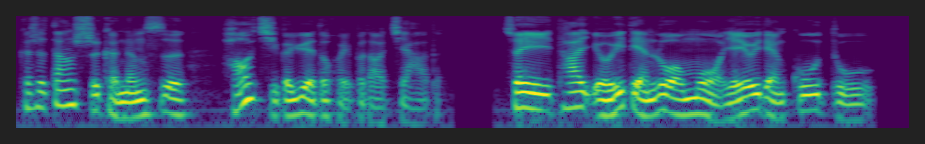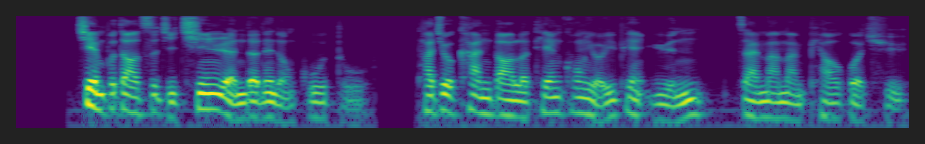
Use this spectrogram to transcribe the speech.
可是当时可能是好几个月都回不到家的，所以他有一点落寞，也有一点孤独，见不到自己亲人的那种孤独。他就看到了天空有一片云在慢慢飘过去，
